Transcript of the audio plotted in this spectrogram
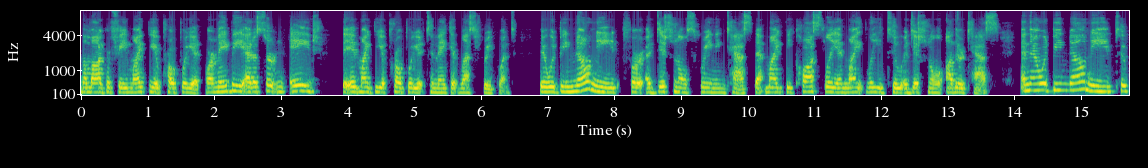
mammography might be appropriate, or maybe at a certain age it might be appropriate to make it less frequent. There would be no need for additional screening tests that might be costly and might lead to additional other tests and there would be no need to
